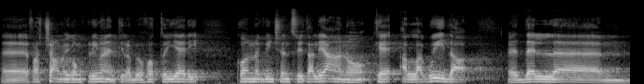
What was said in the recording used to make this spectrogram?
eh, facciamo i complimenti, l'abbiamo fatto ieri con Vincenzo Italiano che alla guida, eh, del, eh,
